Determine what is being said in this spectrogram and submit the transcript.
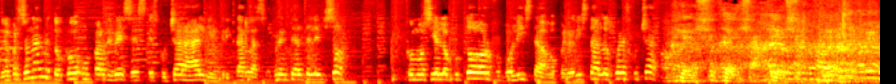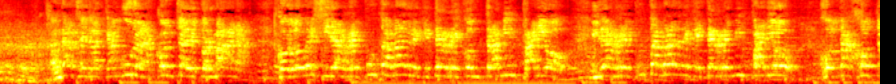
En lo personal me tocó un par de veces escuchar a alguien gritarlas frente al televisor, como si el locutor, futbolista o periodista los fuera a escuchar. ¡Andate en la canguro a la concha de tu hermana! Cordobés y la reputa madre que te recontra mil parió. Y la reputa madre que te remil parió. JJ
